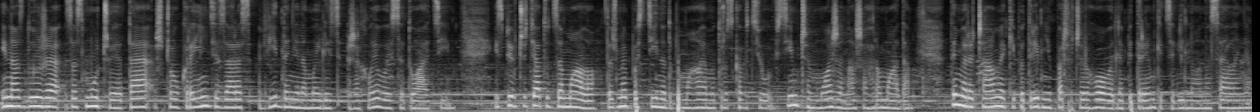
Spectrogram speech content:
І нас дуже засмучує те, що українці зараз віддані на милість жахливої ситуації. І співчуття тут замало, тож ми постійно допомагаємо трускавцю всім, чим може наша громада, тими речами, які потрібні першочергово для підтримки цивільного населення.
